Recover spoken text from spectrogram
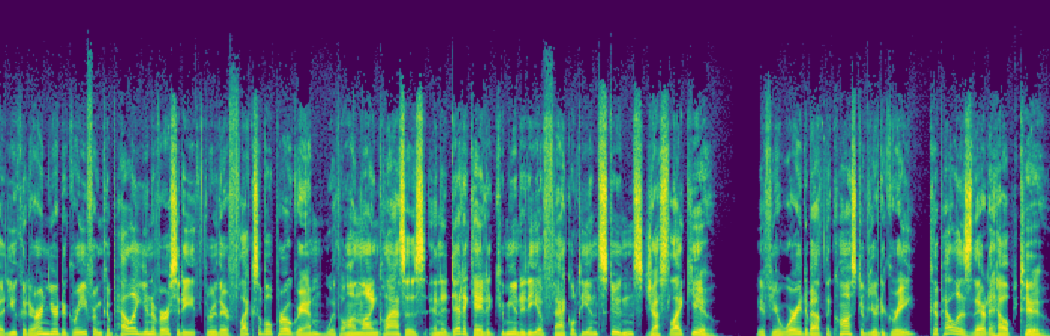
But you could earn your degree from Capella University through their flexible program with online classes and a dedicated community of faculty and students just like you. If you're worried about the cost of your degree, Capella is there to help too.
